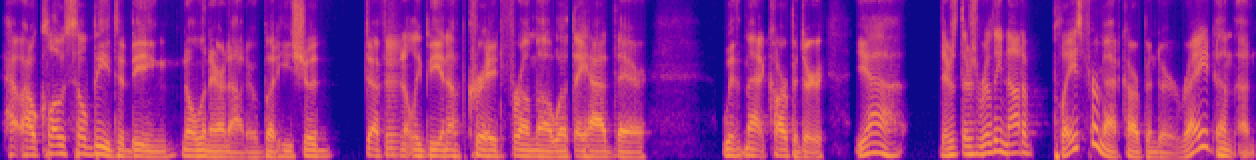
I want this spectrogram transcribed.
how, how close he'll be to being Nolan Arenado, but he should definitely be an upgrade from uh, what they had there with Matt Carpenter. Yeah, there's there's really not a place for Matt Carpenter, right? And, and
